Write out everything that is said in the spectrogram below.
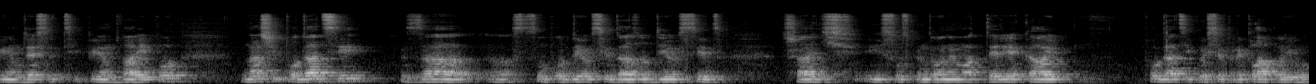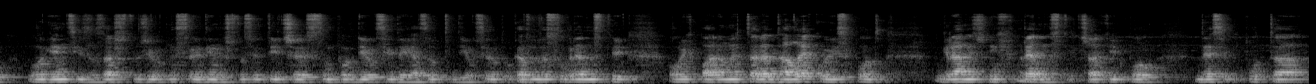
PM10 i PM2,5. Naši podaci za sumpor dioksid, azot dioksid, čađ i suspendovane materije, kao i podaci koji se preklapaju u Agenciji za zaštitu životne sredine što se tiče sumpor dioksida i azot dioksida, pokazuju da su vrednosti ovih parametara daleko ispod graničnih vrednosti, čak i po 10 puta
